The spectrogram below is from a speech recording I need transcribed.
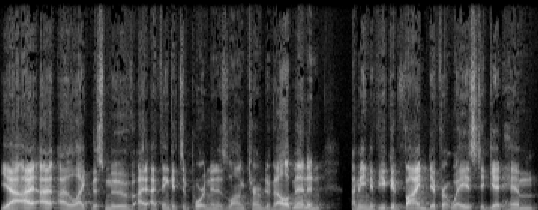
Yeah, I, I, I like this move. I, I think it's important in his long term development. And I mean, if you could find different ways to get him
